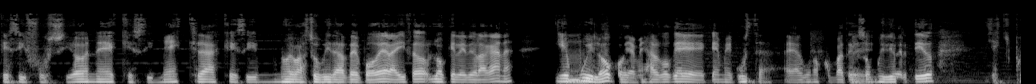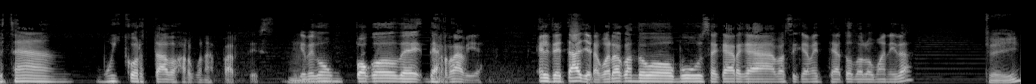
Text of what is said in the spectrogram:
que si fusiones, que si mezclas, que si nuevas subidas de poder, ahí hizo lo que le dio la gana. Y es muy mm. loco, y a mí es algo que, me gusta. Hay algunos combates que son muy divertidos, y aquí pues están muy cortados algunas partes. Me quedé con mm. un poco de, de rabia. El detalle, ¿te acuerdas cuando Boo se carga básicamente a toda la humanidad? Sí.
